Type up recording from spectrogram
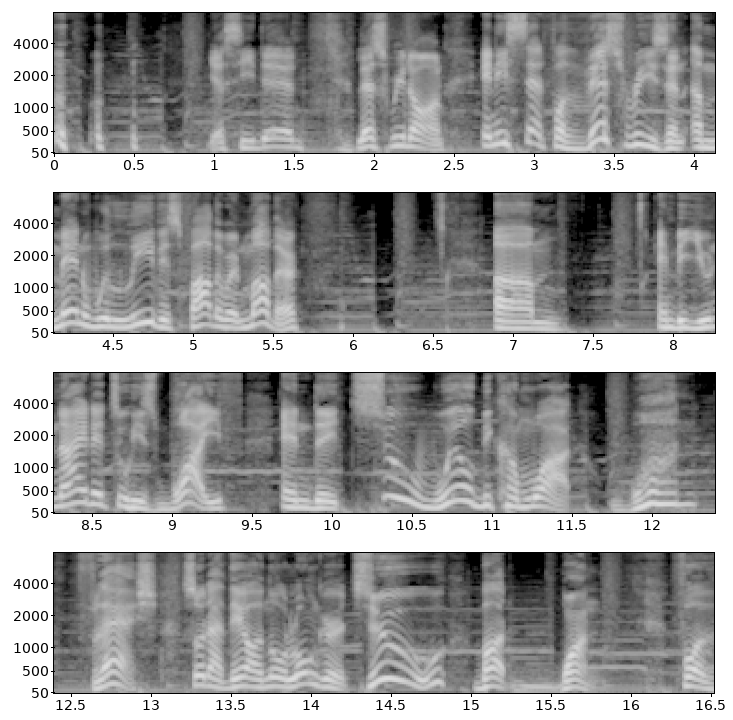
yes, he did. Let's read on. And he said, For this reason, a man will leave his father and mother um, and be united to his wife, and they two will become what? One flesh, so that they are no longer two, but one. For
